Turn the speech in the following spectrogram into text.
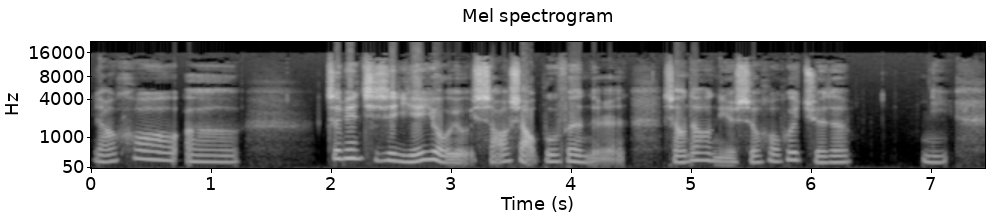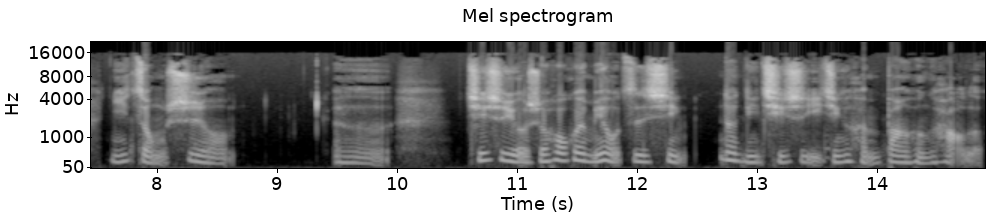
然后呃，这边其实也有有少少部分的人想到你的时候，会觉得你你总是哦，呃。其实有时候会没有自信，那你其实已经很棒很好了。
